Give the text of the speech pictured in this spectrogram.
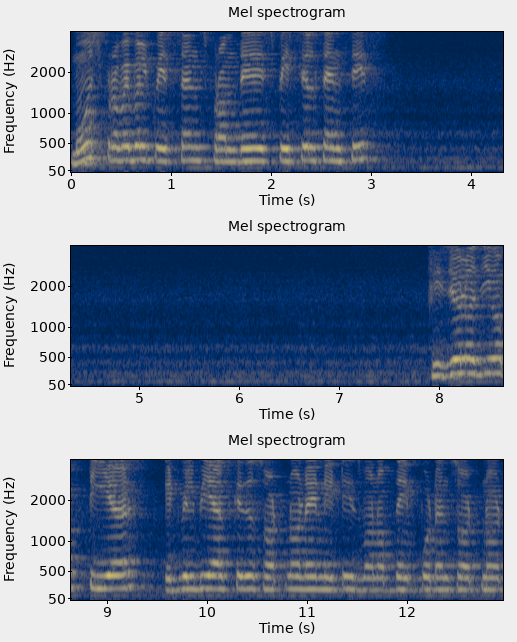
most probable questions from the special senses. Physiology of tears it will be asked as a short note and it is one of the important short note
